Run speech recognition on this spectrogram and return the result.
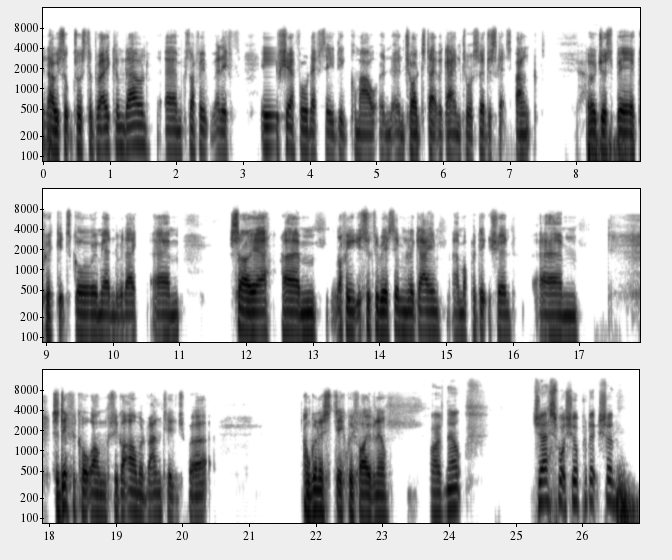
you know, it's up to us to break them down. Because um, I think that if if Sheffield FC did come out and, and tried to take the game to us, they'd just get spanked. Yeah. It'll just be a cricket score in the end of the day. Um, so yeah, um, I think it's just going to be a similar game. Um, my prediction. Um, it's a difficult one because we've got home advantage, but I'm going to stick with five 0 Five 0 Jess, what's your prediction?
